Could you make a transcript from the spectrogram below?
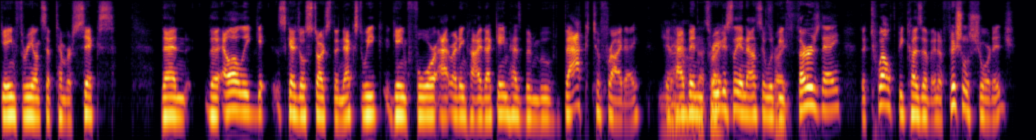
Game three on September 6th. Then the LLE schedule starts the next week. Game four at Reading High. That game has been moved back to Friday. it had been that's right. previously announced it would be right. Thursday, the 12th, because of an official shortage.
